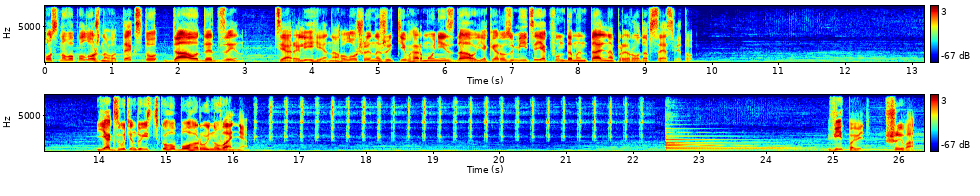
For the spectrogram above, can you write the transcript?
основоположного тексту Дао Де Цзин. Ця релігія наголошує на житті в гармонії з Дао, яке розуміється як фундаментальна природа Всесвіту. Як звуть індуїстського бога руйнування? Відповідь Шива.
